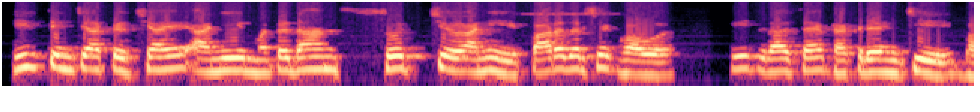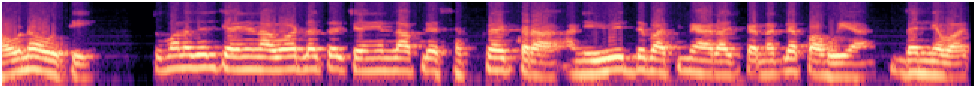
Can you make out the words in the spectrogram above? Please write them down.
हीच त्यांची अपेक्षा आहे आणि मतदान स्वच्छ आणि पारदर्शक व्हावं हीच राजसाहेब ठाकरे यांची भावना होती. तुम्हाला जर चॅनल आवडला तर चॅनलला आपल्या सबस्क्राईब करा आणि विविध बातम्या राजकारणातल्या पाहूया. धन्यवाद.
